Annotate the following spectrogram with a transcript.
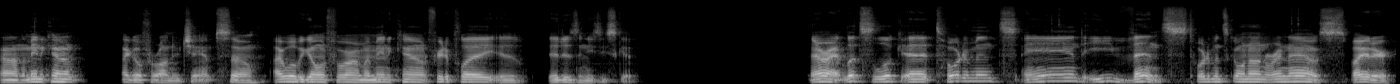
On the main account, I go for all new champs. So I will be going for on my main account. Free to play is it is an easy skip. All right, let's look at tournaments and events. Tournaments going on right now. Spider.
